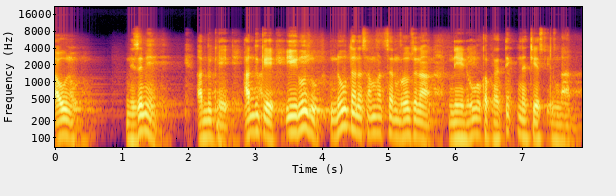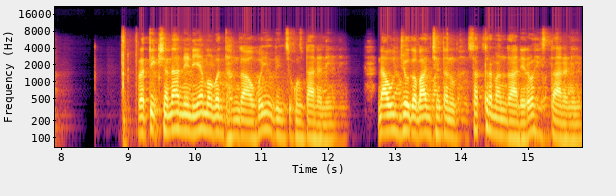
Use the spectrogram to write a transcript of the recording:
అవును నిజమే. అందుకే అందుకే ఈరోజు నూతన సంవత్సరం రోజున నేను ఒక ప్రతిజ్ఞ చేస్తున్నాను. ప్రతి క్షణాన్ని నియమబద్ధంగా ఉపయోగించుకుంటానని నా ఉద్యోగ బాధ్యతను సక్రమంగా నిర్వహిస్తానని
